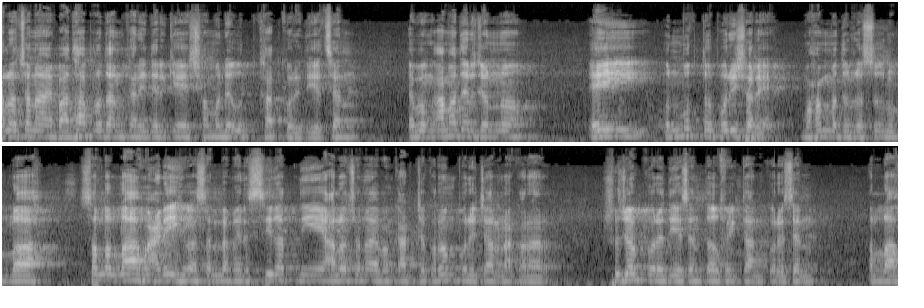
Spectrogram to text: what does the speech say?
আলোচনায় বাধা প্রদানকারীদেরকে সমলে উৎখাত করে দিয়েছেন এবং আমাদের জন্য এই উন্মুক্ত পরিসরে মোহাম্মদুর রসুল্লাহ সাল্লাহ আলিহি আসাল্লামের সিরাত নিয়ে আলোচনা এবং কার্যক্রম পরিচালনা করার সুযোগ করে দিয়েছেন, তৌফিক দান করেছেন। আল্লাহ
